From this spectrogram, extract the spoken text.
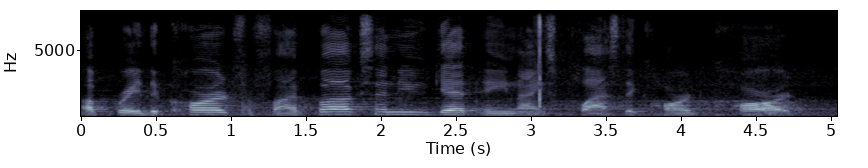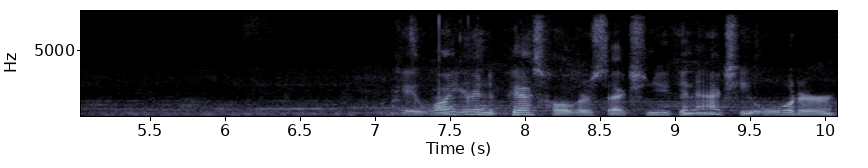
upgrade the card for five bucks and you get a nice plastic hard card. Okay, while you're in the pass holder section, you can actually order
